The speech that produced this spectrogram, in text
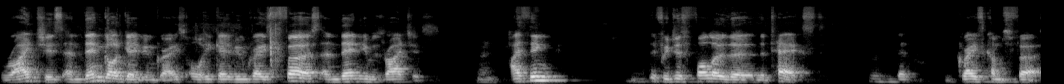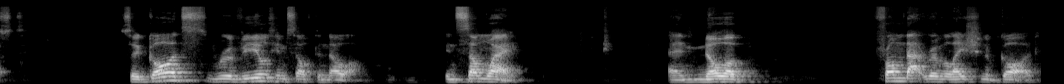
righteous and then God gave him grace, or he gave him grace first and then he was righteous. Right. I think if we just follow the, the text, mm-hmm. that grace comes first. So God's revealed himself to Noah in some way. And Noah, from that revelation of God,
